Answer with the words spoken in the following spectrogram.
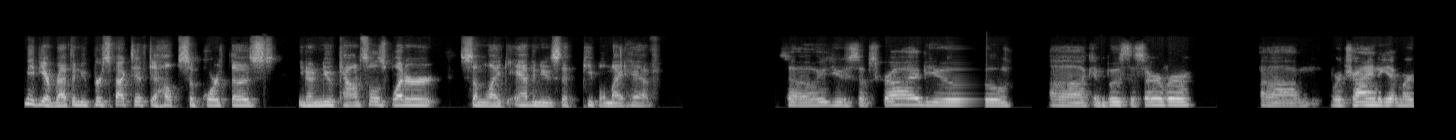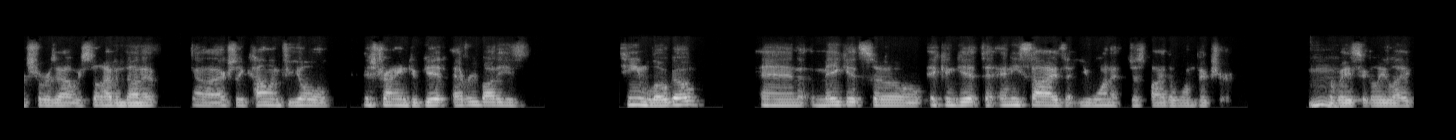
maybe a revenue perspective to help support those, you know, new councils, what are some like avenues that people might have? So you subscribe, you uh, can boost the server. Um, we're trying to get merch stores out. We still haven't done it. Uh, actually, Colin Fiol is trying to get everybody's team logo and make it so it can get to any size that you want it just by the one picture. Mm. So basically, like,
